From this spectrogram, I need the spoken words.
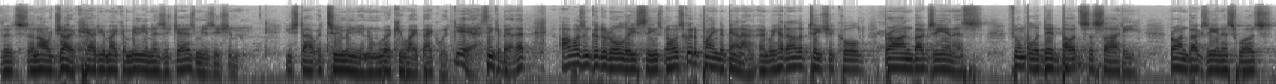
there's an old joke how do you make a million as a jazz musician? You start with two million and work your way backward. Yeah, think about that. I wasn't good at all these things, but I was good at playing the piano. And we had another teacher called Brian Bugsy Ennis, film called The Dead Poets Society. Brian Bugsy Ennis was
